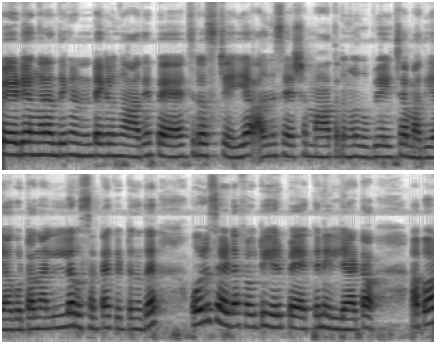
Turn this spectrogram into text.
പേടി അങ്ങനെ എന്തെങ്കിലും ഉണ്ടെങ്കിൽ ആദ്യം പാച്ച് റെസ്റ്റ് ചെയ്യുക. അതിനുശേഷം മാത്രം നിങ്ങൾ ഇത് ഉപയോഗിച്ചാൽ മതിയാകും കേട്ടോ നല്ല റിസൾട്ടാണ് കിട്ടുന്നത്. ഒരു സൈഡ് എഫക്റ്റ് ഈ ഒരു പാക്കിന് ഇല്ല കേട്ടോ അപ്പോൾ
